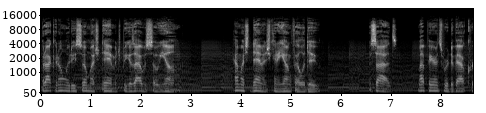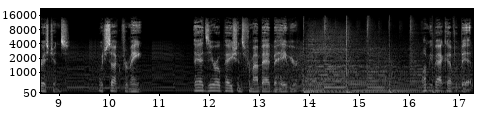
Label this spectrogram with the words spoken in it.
But I could only do so much damage because I was so young. How much damage can a young fella do? Besides, my parents were devout Christians, which sucked for me. They had zero patience for my bad behavior. Let me back up a bit.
